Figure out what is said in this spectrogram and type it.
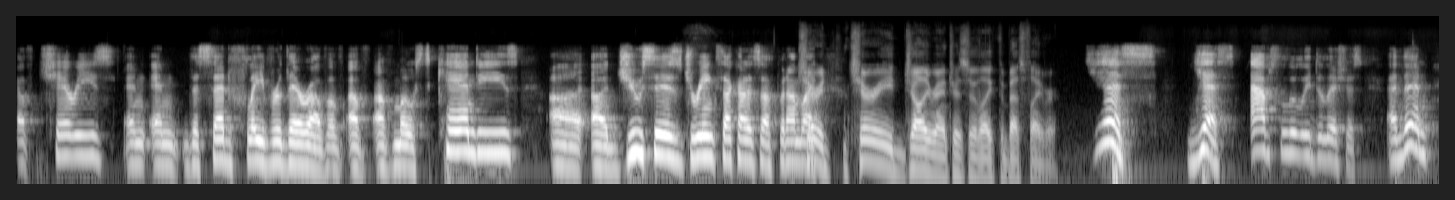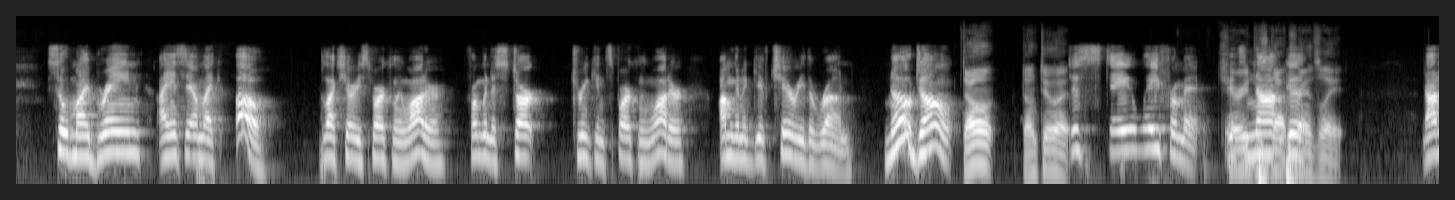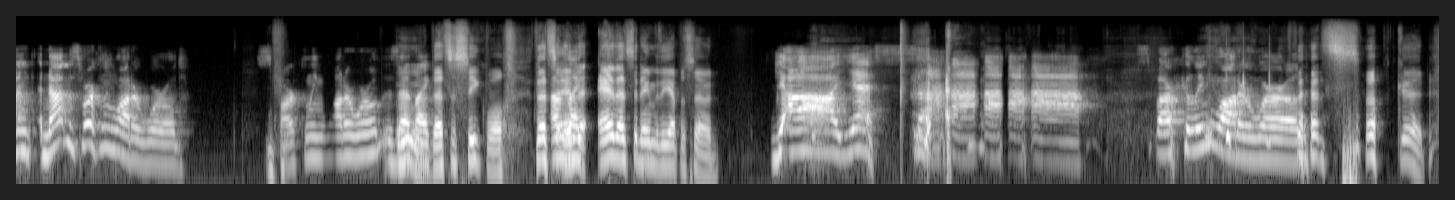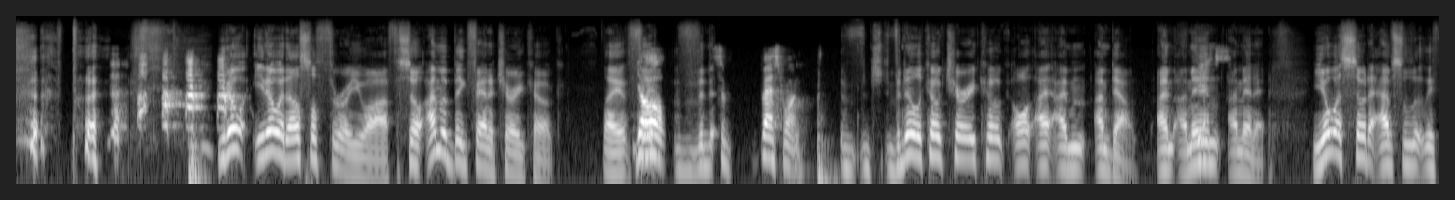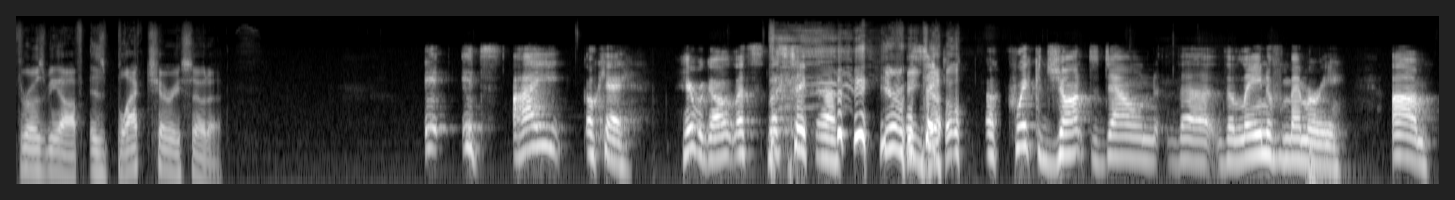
of cherries and and the said flavor thereof of of, of most candies, uh, uh, juices, drinks, that kind of stuff. But I'm like, cherry cherry Jolly Ranchers are like the best flavor. Yes, yes, absolutely delicious. And then, so my brain, I instantly, I'm like, oh, black cherry sparkling water. If I'm going to start drinking sparkling water, I'm going to give cherry the run. No, don't. Don't don't do it. Just stay away from it. cherry it's does not, not good. translate. Not in not in the sparkling water world. Sparkling water world is that Ooh, like that's a sequel. That's and, like- and that's the name of the episode. yeah ah, yes. sparkling water world. That's so good. But you know, you know what else will throw you off? So I'm a big fan of cherry coke. Like Yo. van- It's the best one. vanilla coke, cherry coke. All I, I'm I'm down. I'm I'm in. Yes. I'm in it. You know what soda absolutely throws me off is black cherry soda. It it's I okay. Here we go. Let's let's take a, Here we go. a quick jaunt down the the lane of memory. Um,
